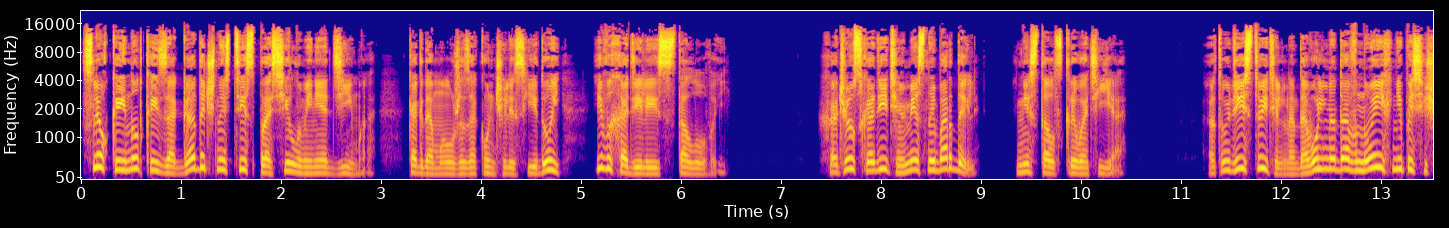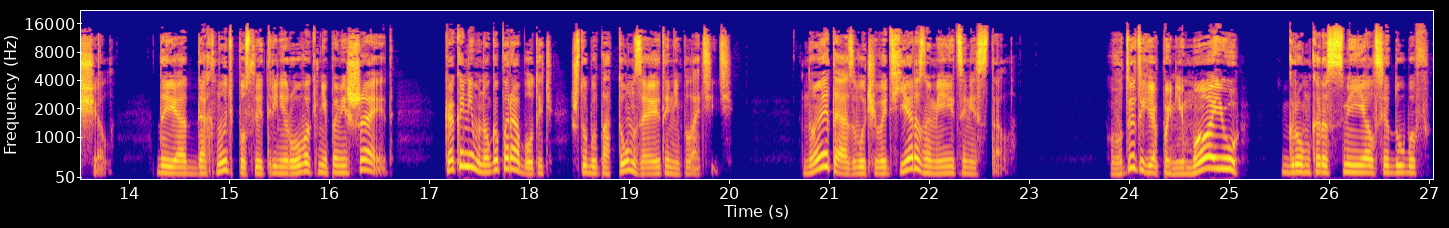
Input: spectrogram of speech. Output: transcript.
с легкой ноткой загадочности спросил у меня Дима, когда мы уже закончили с едой и выходили из столовой. «Хочу сходить в местный бордель», — не стал скрывать я. А то действительно довольно давно их не посещал. Да и отдохнуть после тренировок не помешает, как и немного поработать, чтобы потом за это не платить. Но это озвучивать я, разумеется, не стал. «Вот это я понимаю!» — громко рассмеялся Дубов.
